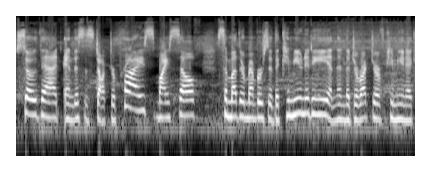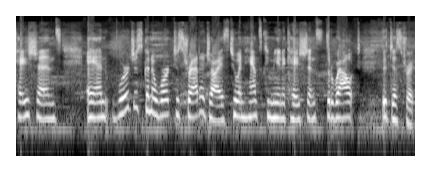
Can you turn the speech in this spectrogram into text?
so that, and this is Dr. Price, myself, some other members of the community, and then the director of communications. And we're just going to work to strategize to enhance communications throughout the district.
